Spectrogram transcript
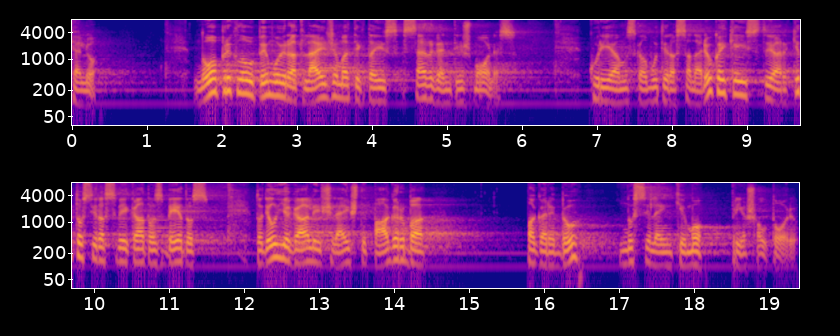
keliu. Nuo priklaupimo yra atleidžiama tik tais sergantys žmonės kuriems galbūt yra sanariukai keisti ar kitos yra sveikatos bėdos, todėl jie gali išreikšti pagarbą pagarbiu nusilenkimu. prieš altorių.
